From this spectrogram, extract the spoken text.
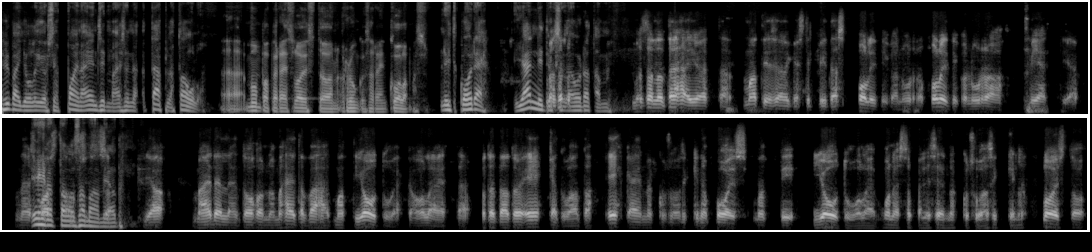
hyvä Julius, ja paina ensimmäisen täplätaulu. Äh, mun papereissa loisto on runkosarjan kolmas. Nyt Kode, Jännityksellä sanon, odotamme. Mä sanon tähän jo, että Matti selkeästi pitäisi poliitikon, ura, poliitikon uraa miettiä Ehdottoman samaa mieltä. Ja mä edelleen tuohon, no mä heitän vähän, että Matti joutuu ehkä olemaan, että otetaan tuo ehkä tuolta, ehkä ennakkosuosikkina pois. Matti joutuu olemaan monessa pelissä ennakkosuosikkina. Loisto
